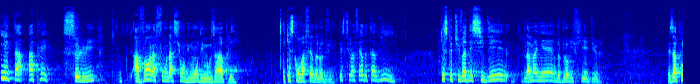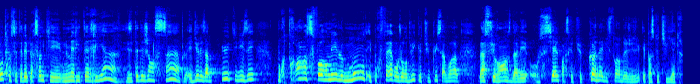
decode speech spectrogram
il t'a appelé, celui, avant la fondation du monde, il nous a appelés. Et qu'est-ce qu'on va faire de notre vie? Qu'est-ce que tu vas faire de ta vie? Qu'est-ce que tu vas décider de la manière de glorifier Dieu? Les apôtres, c'était des personnes qui ne méritaient rien. Ils étaient des gens simples. Et Dieu les a utilisés pour transformer le monde et pour faire aujourd'hui que tu puisses avoir l'assurance d'aller au ciel parce que tu connais l'histoire de Jésus et parce que tu y as cru.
